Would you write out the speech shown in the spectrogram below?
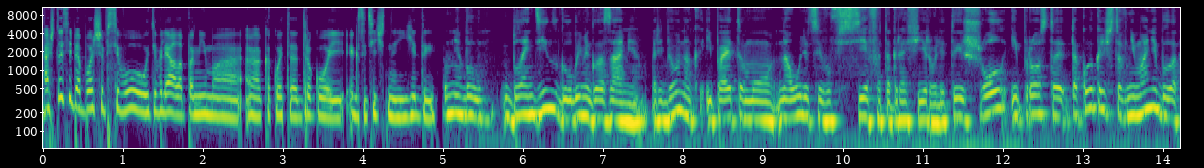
А что тебя больше всего удивляло, помимо Э, какой-то другой экзотичной еды? У меня был блондин с голубыми глазами, ребенок, и поэтому на улице его все фотографировали. Ты шел, и просто такое количество внимания было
